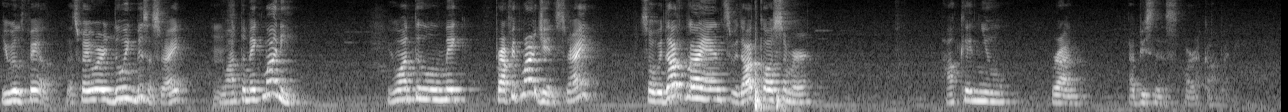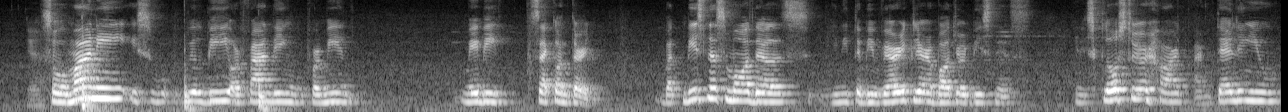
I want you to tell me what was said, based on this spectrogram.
you will fail that's why we're doing business right Mm. want to make money we want to make profit margins right so without clients without customer how can you run a business or a company Yeah. so money is will be or funding for me maybe second third. But business models you need to be very clear about your business. And it's close to your heart i'm telling you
